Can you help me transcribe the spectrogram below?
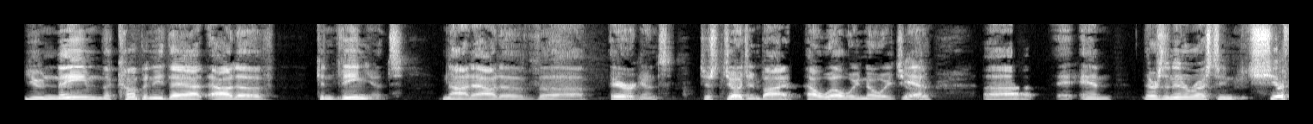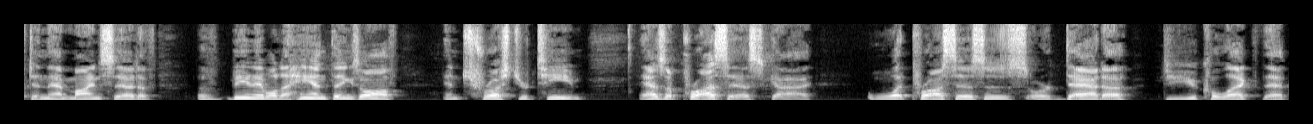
you named the company that out of convenience, not out of uh, arrogance, just judging by how well we know each yeah. other. Uh, and there's an interesting shift in that mindset of of being able to hand things off and trust your team. As a process guy, what processes or data do you collect that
